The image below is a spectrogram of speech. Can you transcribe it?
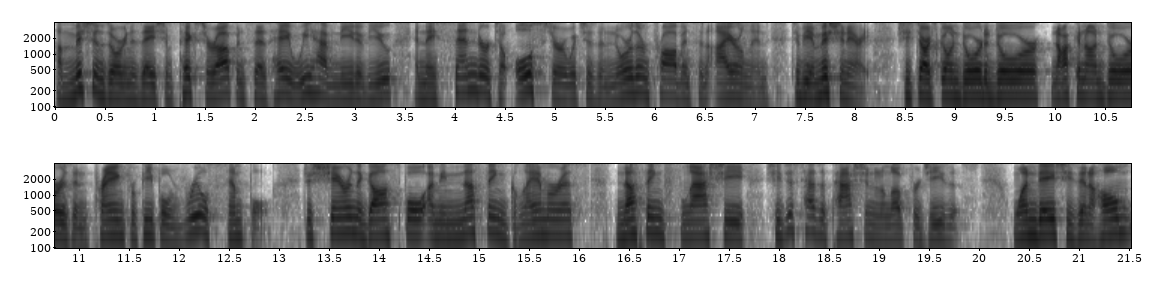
A missions organization picks her up and says, Hey, we have need of you. And they send her to Ulster, which is a northern province in Ireland, to be a missionary. She starts going door to door, knocking on doors, and praying for people, real simple just sharing the gospel. I mean, nothing glamorous, nothing flashy. She just has a passion and a love for Jesus. One day she's in a home,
